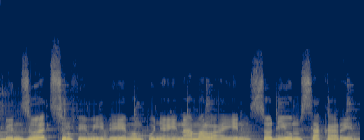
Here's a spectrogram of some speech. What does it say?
Benzoat sulfimide mempunyai nama lain sodium sakarin.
